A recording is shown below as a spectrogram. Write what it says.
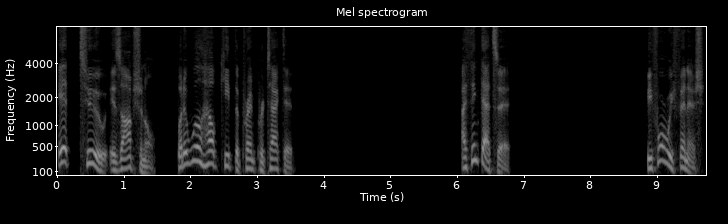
It, too, is optional, but it will help keep the print protected. I think that's it. Before we finish,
